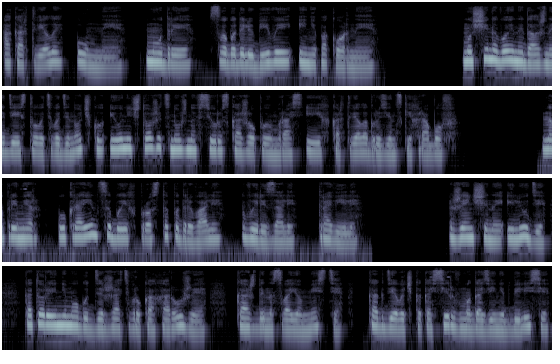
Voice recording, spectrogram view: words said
а картвелы — умные, мудрые, свободолюбивые и непокорные. Мужчины-воины должны действовать в одиночку и уничтожить нужно всю русскожопую мразь и их картвела грузинских рабов. Например, украинцы бы их просто подрывали, вырезали, травили. Женщины и люди, которые не могут держать в руках оружие, каждый на своем месте, как девочка-кассир в магазине Тбилиси,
